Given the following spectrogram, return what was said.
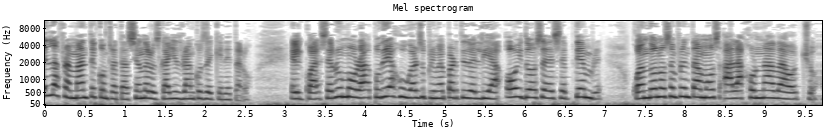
es la flamante contratación de los Gallos Blancos de Querétaro, el cual se rumora podría jugar su primer partido el día hoy 12 de septiembre, cuando nos enfrentamos a la jornada 8.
